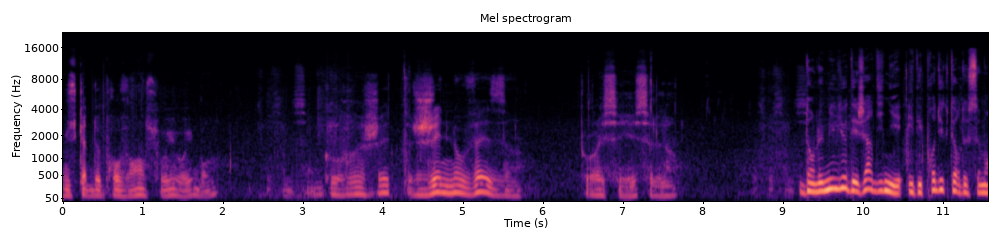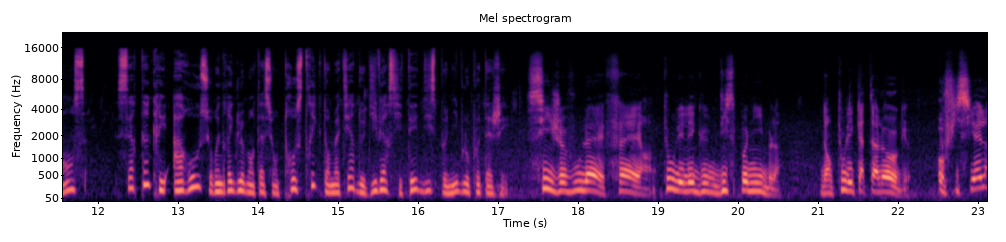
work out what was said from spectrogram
muscade de Provence, oui, oui, bon. 65. Courgette génovaise. Pour essayer celle-là. Dans le milieu des jardiniers et des producteurs de semences, certains crient haro sur une réglementation trop stricte en matière de diversité disponible au potager. Si je voulais faire tous les légumes disponibles dans tous les catalogues officiels,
